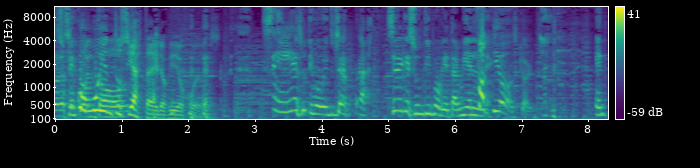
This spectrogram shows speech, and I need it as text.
no, no sé cuánto... muy entusiasta de los videojuegos. Sí, es un tipo que. se ve que es un tipo que también. ¡Fuck the Oscar! En,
